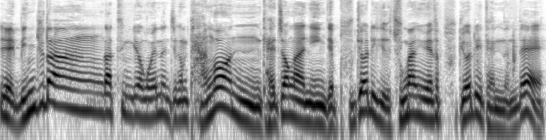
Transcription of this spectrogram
예, 민주당 같은 경우에는 지금 당원 개정안이 이제 부결이 중앙위에서 부결이 됐는데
